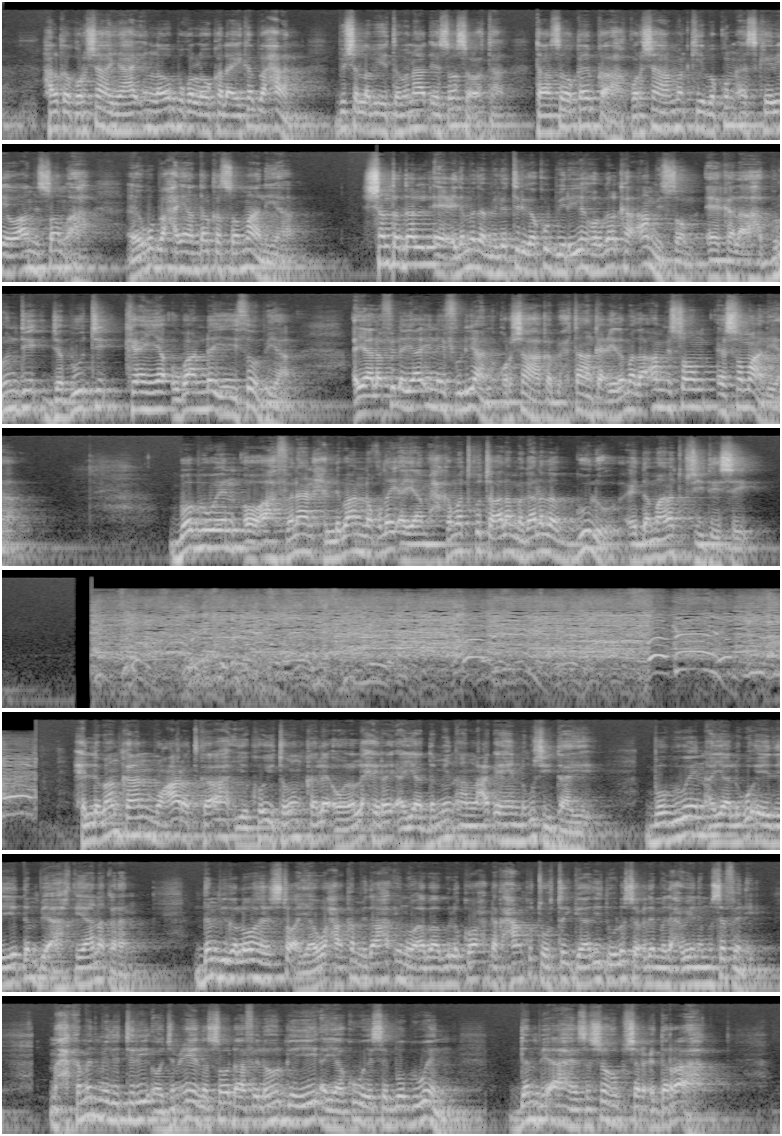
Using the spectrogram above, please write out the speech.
Halka qorshaha yahay in laba boqol oo kale ay ka baxaan bisha labayo tobanaad ee soo socota taasoo qayb ka ah qorshaha markiiba kun askari oo amisom ah ay ugu baxayaan dalka soomaaliya. Shanta dal ee ciidamada militariga ku biiriyay howlgalka amisom ee kale ah burundi jabuuti kenya uganda iyo ethoobiya ayaa la filayaa inay fuliyaan qorshaha ka bixitaanka ciidamada amisom ee soomaaliya. Bobi weyn oo ah fanaan xildhibaan noqday ayaa maxkamad ku taala magaalada guulo ay damaanad ku sii daysay xildhibaankan mucaaradka ah iyo koo iyo toban kale oo lala xiray ayaa damiin aan lacag ahayn lagu sii daayay. Bobi weyn ayaa lagu eedeeyay dembi ah khiyaano qaran. Dembiga loo haysto ayaa waxaa ka mid ah inuu abaabulo koox dhagxaan ku tuurtay gaadiid uu la socday madaxweyne museveni. Maxkamad militari oo jimcihii la soo dhaafay la horgeeyey ayaa ku weysay bobi weyn dembi ah haysasho hub sharci darro ah.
